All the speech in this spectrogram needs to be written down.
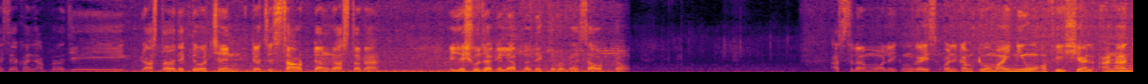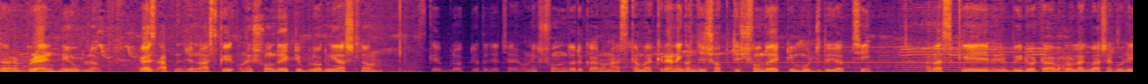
এখন আপনারা যে রাস্তাটা দেখতে পাচ্ছেন, এটা হচ্ছে সাউথ টাউন রাস্তাটা। এই যে সোজা গেলে আপনারা দেখতে পারবেন সাউথ টাউন আসসালামু আলাইকুম guys welcome to my new official another brand new blog guys আপনার জন্য আজকে অনেক সুন্দর একটি ব্লগ নিয়ে আসলাম। আজকে ব্লগটি হতে যাচ্ছে অনেক সুন্দর কারণ আজকে আমরা কেরানীগঞ্জের সবচেয়ে সুন্দর একটি মসজিদে যাচ্ছি। আর আজকের ভিডিওটা ভালো লাগবে আশা করি।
